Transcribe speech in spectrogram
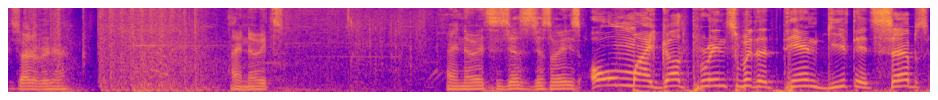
He's right over here. I know it's... I know it's just just the way it is. Oh my god, Prince with the 10 gifted subs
